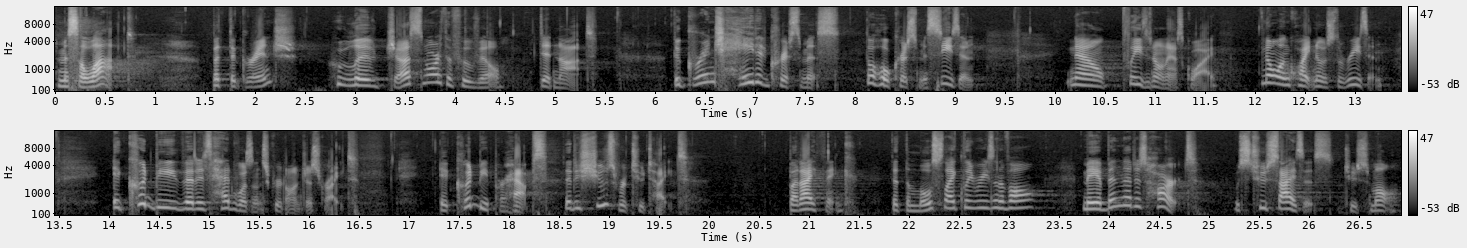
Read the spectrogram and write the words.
Christmas a lot. But the Grinch, who lived just north of Whoville, did not. The Grinch hated Christmas, the whole Christmas season. Now, please don't ask why. No one quite knows the reason. It could be that his head wasn't screwed on just right. It could be, perhaps, that his shoes were too tight. But I think that the most likely reason of all may have been that his heart was two sizes too small.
